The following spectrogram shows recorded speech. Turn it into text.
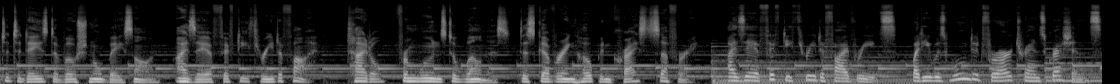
to today's devotional based on Isaiah 53 5. Title From Wounds to Wellness Discovering Hope in Christ's Suffering. Isaiah 53 5 reads, But he was wounded for our transgressions,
